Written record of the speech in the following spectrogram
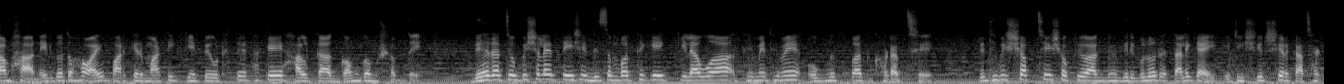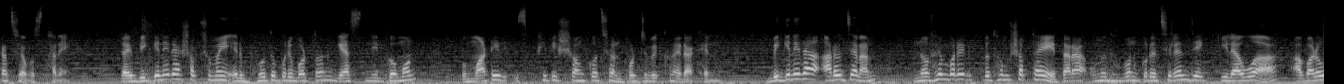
লাভা নির্গত হওয়ায় পার্কের মাটি কেঁপে উঠতে থাকে হালকা গমগম শব্দে। দু হাজার চব্বিশ সালের তেইশে ডিসেম্বর থেকে কিলাওয়া থেমে থেমে অগ্নুৎপাত ঘটাচ্ছে। পৃথিবীর সবচেয়ে সক্রিয় আগ্নেয়গিরিগুলোর তালিকায় এটি শীর্ষের কাছাকাছি অবস্থানে। তাই বিজ্ঞানীরা সবসময় এর ভৌত পরিবর্তন, গ্যাস নির্গমন ও মাটির স্ফীতি সংকোচন পর্যবেক্ষণে রাখেন। বিজ্ঞানীরা আরও জানান, নভেম্বরের প্রথম সপ্তাহে তারা অনুধাবন করেছিলেন যে কিলাওয়া আবারও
